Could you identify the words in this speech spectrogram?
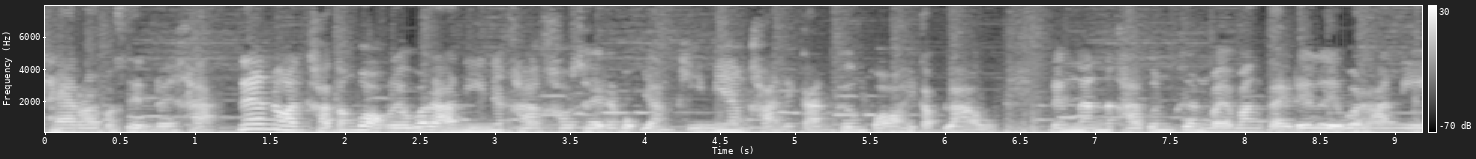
แท้ๆร้อยเปอร์เซ็นต์ด้วยค่ะ แน่นอนค่ะต้องบอกเลยว่าร้านนี้นะคะ เขาใช้ระบบอย่างพรีเมียมค่ะในการเพิ่มฟอลให้กับเรา ดังนั้นนะคะ เพื่อนๆไว้วางใจได้เลยว่าร้านนี้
